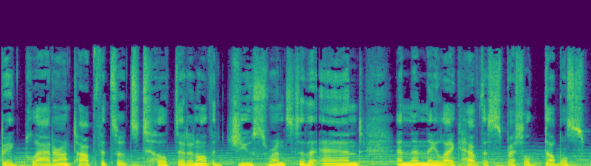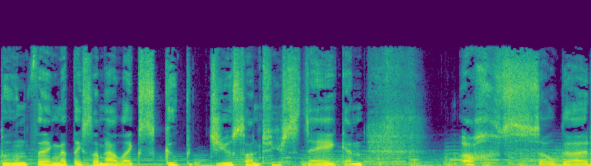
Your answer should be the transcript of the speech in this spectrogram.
big platter on top of it so it's tilted and all the juice runs to the end. And then they like have the special double spoon thing that they somehow like scoop juice onto your steak and oh, so good.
